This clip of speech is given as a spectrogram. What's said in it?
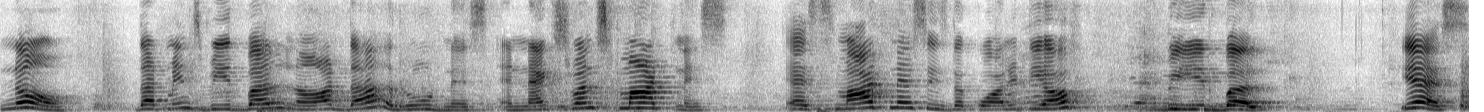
No. That means Birbal not the rudeness. And next one smartness. Yes, smartness is the quality of Birbal. Yes.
